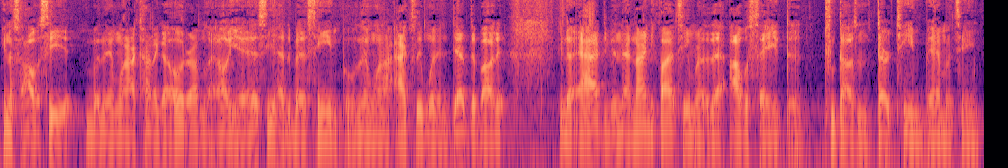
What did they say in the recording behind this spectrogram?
You know, so I would see it. But then when I kind of got older, I'm like, oh yeah, SC had the best team. But then when I actually went in depth about it, you know, it had to been that '95 team or that I would say the 2013 Bama team.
